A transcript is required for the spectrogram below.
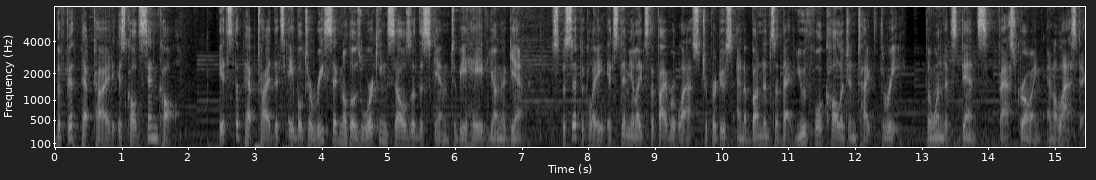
The fifth peptide is called Syn-Coll. It's the peptide that's able to resignal those working cells of the skin to behave young again. Specifically, it stimulates the fibroblasts to produce an abundance of that youthful collagen type 3, the one that's dense, fast growing, and elastic.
